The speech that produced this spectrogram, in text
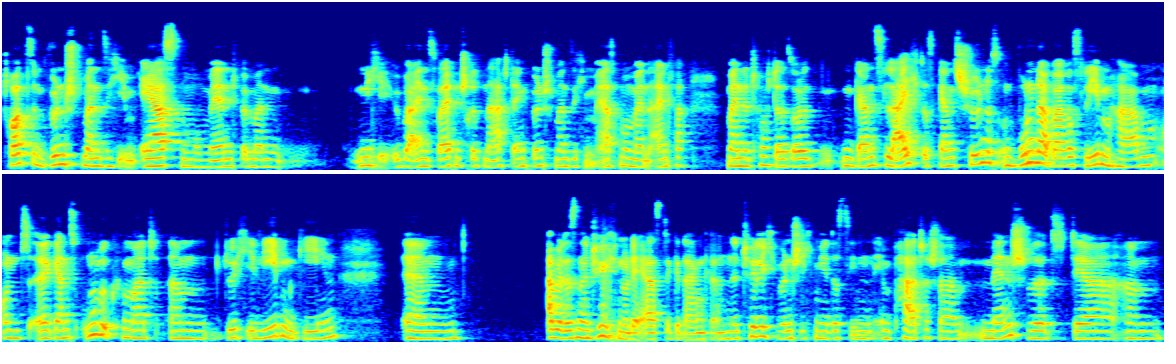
trotzdem wünscht man sich im ersten Moment, wenn man nicht über einen zweiten Schritt nachdenkt, wünscht man sich im ersten Moment einfach, meine Tochter soll ein ganz leichtes, ganz schönes und wunderbares Leben haben und äh, ganz unbekümmert ähm, durch ihr Leben gehen. Ähm, aber das ist natürlich nur der erste Gedanke. Natürlich wünsche ich mir, dass sie ein empathischer Mensch wird, der ähm,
